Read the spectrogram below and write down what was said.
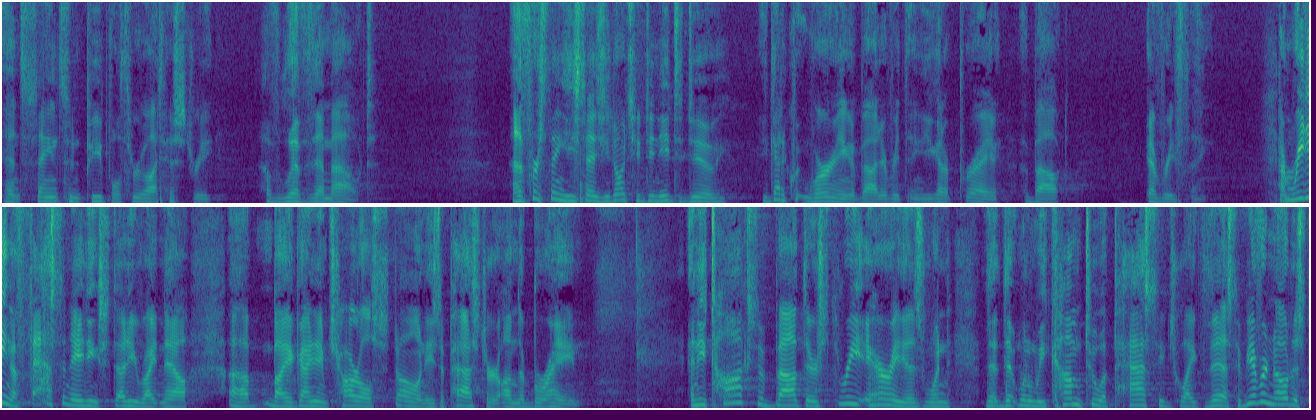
and saints and people throughout history have lived them out. And the first thing he says, you know what you need to do? You got to quit worrying about everything. You got to pray about everything. I'm reading a fascinating study right now uh, by a guy named Charles Stone. He's a pastor on the brain. And he talks about there's three areas when, that, that, when we come to a passage like this. Have you ever noticed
